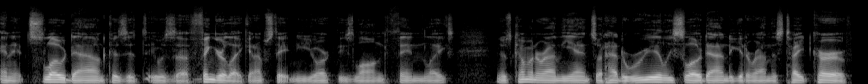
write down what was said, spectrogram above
and it slowed down because it, it was a finger lake in upstate New York, these long, thin lakes. It was coming around the end, so it had to really slow down to get around this tight curve.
